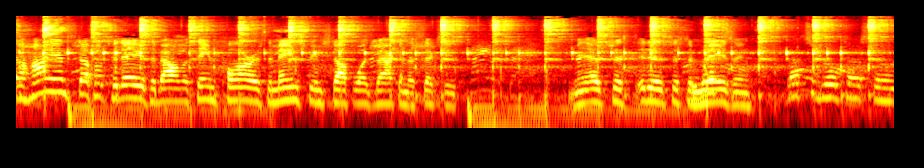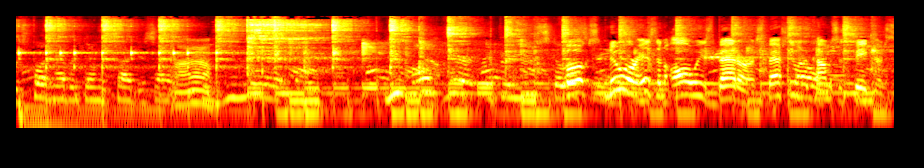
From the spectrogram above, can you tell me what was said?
the high-end stuff of today is about on the same par as the mainstream stuff was back in the 60s. I mean, it's just, it is just amazing. That's the real test, though, is putting everything side to side. I know. You, hear it. you won't hear it if you're used to Folks, listening. newer isn't always better, especially when it comes to speakers.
